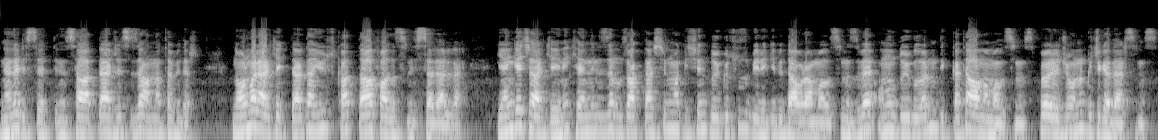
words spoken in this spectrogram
neler hissettiğini saatlerce size anlatabilir. Normal erkeklerden 100 kat daha fazlasını hissederler. Yengeç erkeğini kendinizden uzaklaştırmak için duygusuz biri gibi davranmalısınız ve onun duygularını dikkate almamalısınız. Böylece onu gıcık edersiniz.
